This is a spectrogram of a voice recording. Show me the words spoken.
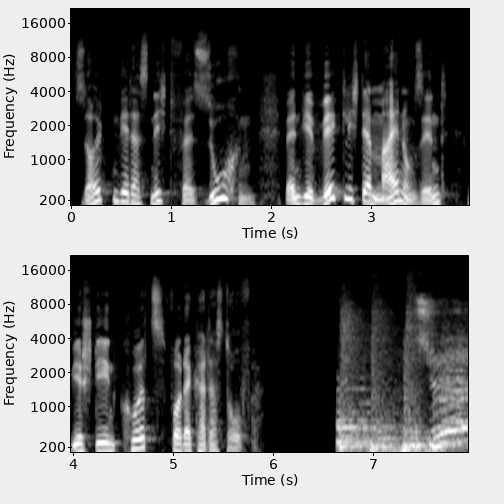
Sollten wir das nicht versuchen, wenn wir wirklich der Meinung sind, wir stehen kurz vor der Katastrophe? Straight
